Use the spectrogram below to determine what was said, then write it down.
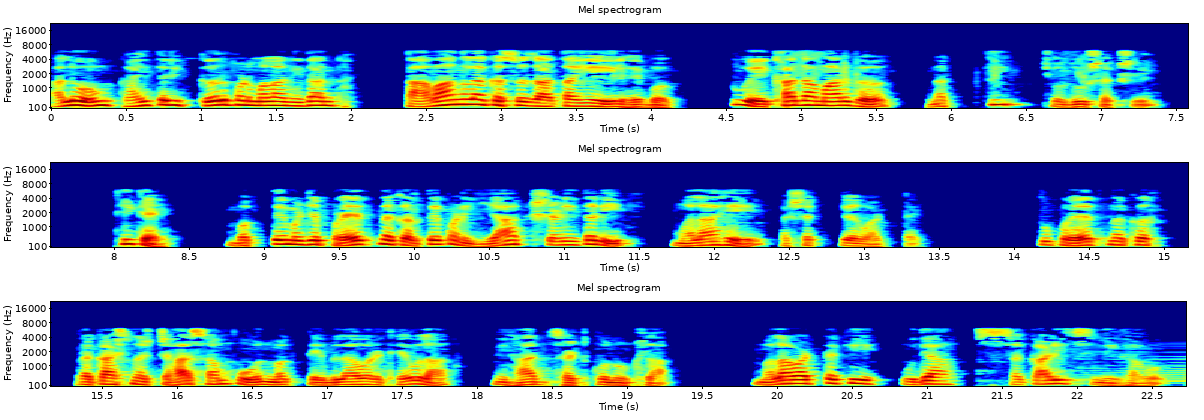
आलोंग काहीतरी कर पण मला निदान. तावांगला कसं जाता येईल हे बघ. तू एखादा मार्ग नक्की शोधू शकशील. ठीक आहे. बघते म्हणजे प्रयत्न करते पण या क्षणी तरी मला हे अशक्य वाटतंय. तू प्रयत्न कर. प्रकाशनं चहा संपवून मग टेबलावर ठेवला आणि हात झटकून उठला. मला वाटतं की उद्या सकाळीच निघावं.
